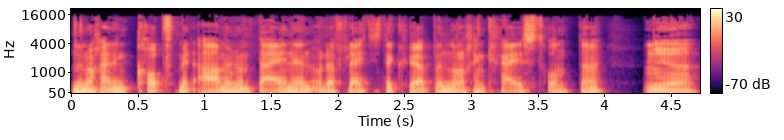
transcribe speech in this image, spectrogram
nur noch einen Kopf mit Armen und Beinen oder vielleicht ist der Körper nur noch ein Kreis drunter. ja.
